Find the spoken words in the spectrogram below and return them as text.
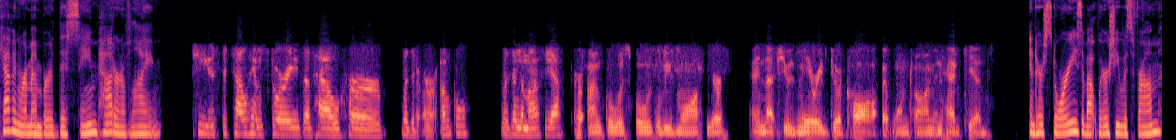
Kevin remembered this same pattern of lying. She used to tell him stories of how her, was it her uncle, was in the mafia. Her uncle was supposed to be mafia, and that she was married to a cop at one time and had kids. And her stories about where she was from,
